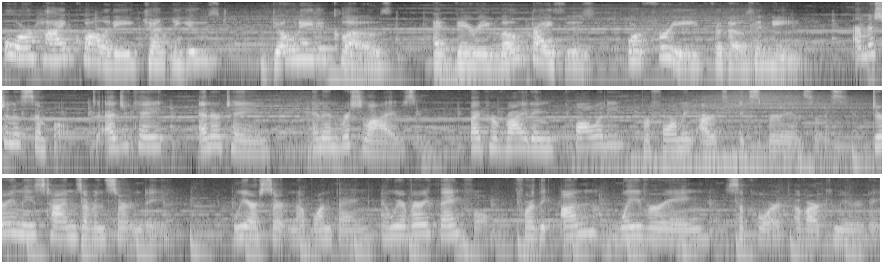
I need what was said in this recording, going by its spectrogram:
or high quality, gently used, donated clothes at very low prices or free for those in need. Our mission is simple to educate, entertain, and enrich lives by providing quality performing arts experiences. During these times of uncertainty, we are certain of one thing, and we are very thankful for the unwavering support of our community.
